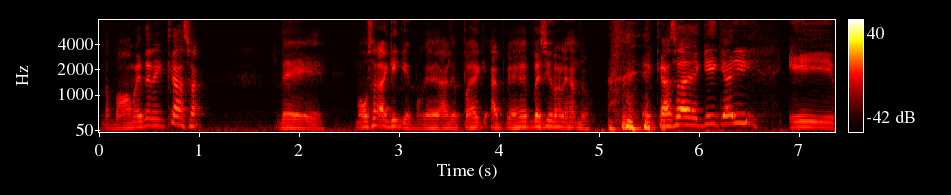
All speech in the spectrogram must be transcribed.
nos vamos a meter en casa de... Vamos a usar a Quique, porque después porque es el vecino Alejandro. En casa de Quique ahí, y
